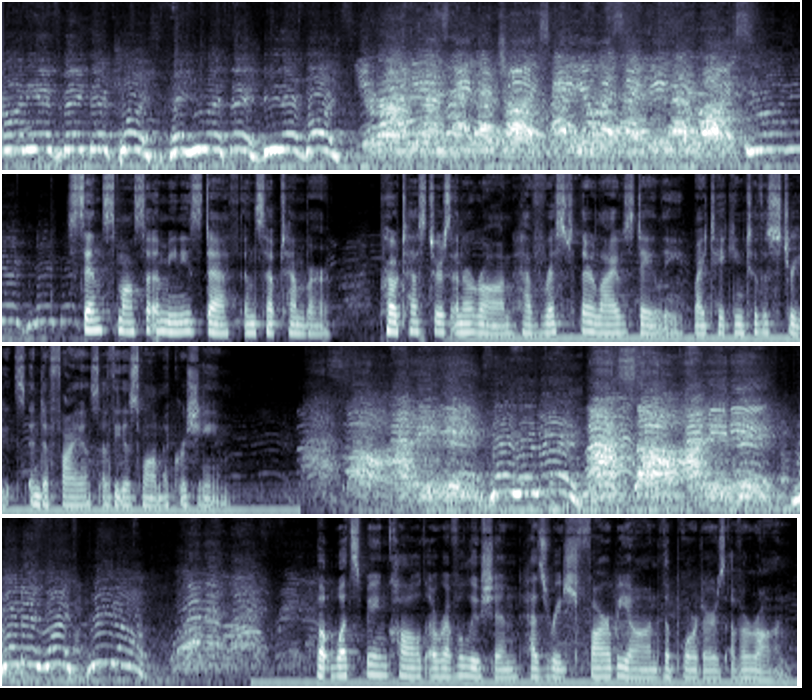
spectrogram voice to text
Iranians made their choice. Hey, USA, be their voice. Iranians made their choice. Hey, USA, be their voice. Their Since Mahsa Amini's death in September, protesters in Iran have risked their lives daily by taking to the streets in defiance of the Islamic regime. Say her name. Mahsa Amini. Women, life, freedom. But what's being called a revolution has reached far beyond the borders of Iran.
